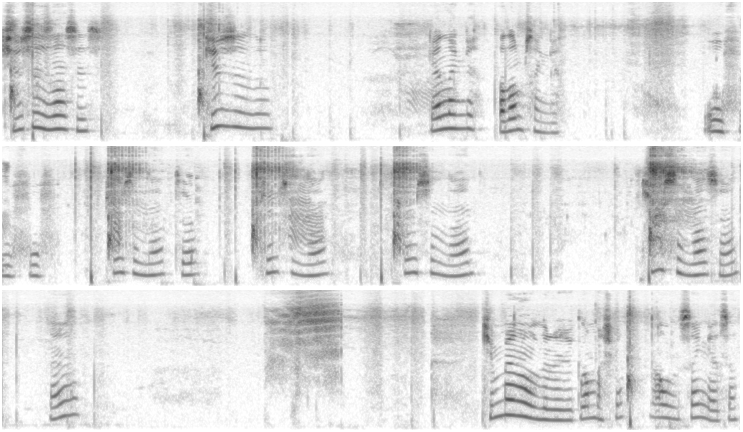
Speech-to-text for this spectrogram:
Kimsiniz lan siz? Kimsiniz lan? Gel lan gel. Adam sen gel. Of of of. Kimsin lan sen? Kimsin lan? Kimsin lan? Kimsin lan sen? Ha? Kim beni öldürecek lan başka? Al sen gel sen.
